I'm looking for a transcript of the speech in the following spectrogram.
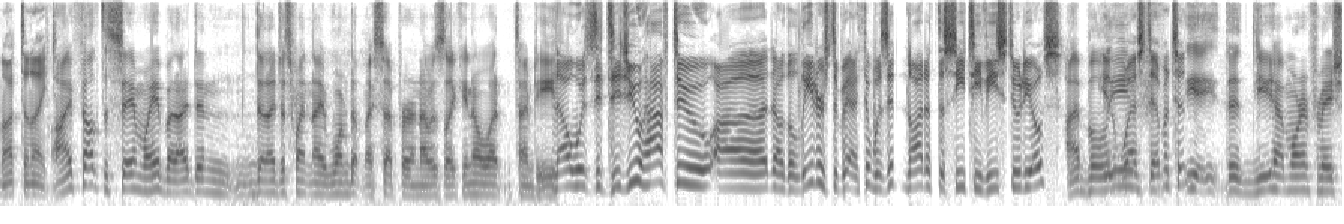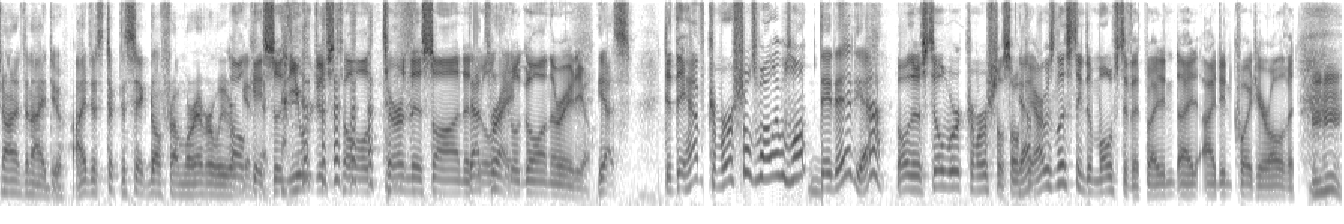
Not tonight. I felt the same way, but I didn't. Then I just went and I warmed up my supper, and I was like, you know what, time to eat. Now, was it? Did you have to? Uh, no, the leaders debate. I think was it not at the CTV studios? I believe in West Edmonton. You, you have more information on it than I do. I just took the signal from wherever we were. Okay, so you were just told turn this on and That's it'll, right. it'll go on the radio. Yes. Did they have commercials while it was on? They did, yeah. Oh, there still were commercials. Okay, Yep. I was listening to most of it, but I didn't. I, I didn't quite hear all of it. Mm-hmm.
